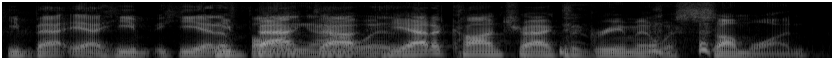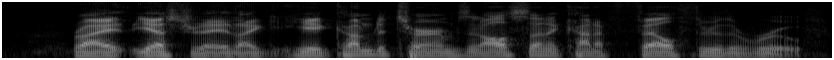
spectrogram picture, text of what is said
He back. Yeah. He he had a falling backed out, out. with. He had a contract agreement with someone, right? Yesterday, like he had come to terms, and all of a sudden it kind of fell through the roof,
